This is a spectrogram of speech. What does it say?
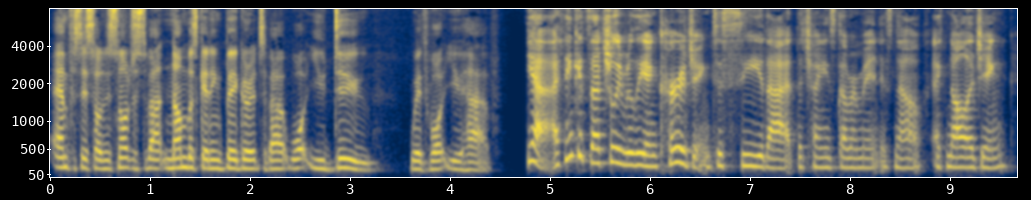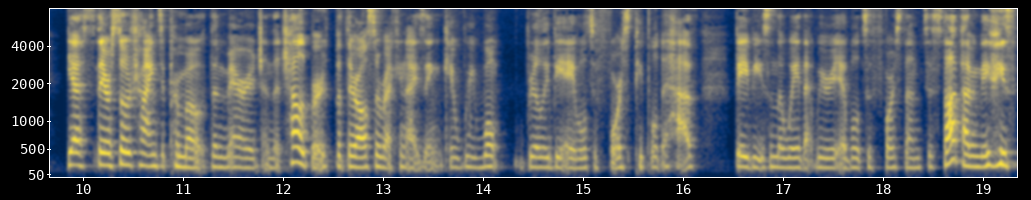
emphasis on it's not just about numbers getting bigger, it's about what you do with what you have. Yeah, I think it's actually really encouraging to see that the Chinese government is now acknowledging yes, they're still trying to promote the marriage and the childbirth, but they're also recognizing, okay, we won't really be able to force people to have babies in the way that we were able to force them to stop having babies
